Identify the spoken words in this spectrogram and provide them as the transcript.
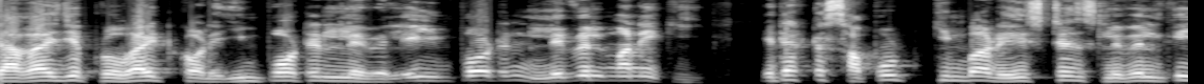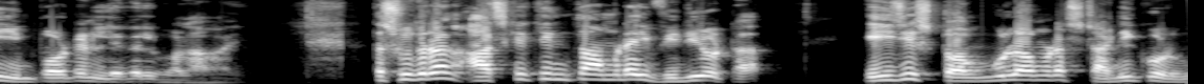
জায়গায় যে প্রোভাইড করে ইম্পর্টেন্ট লেভেল এই ইম্পর্টেন্ট লেভেল মানে কি? এটা একটা সাপোর্ট কিংবা রেজিস্ট্যান্স লেভেলকেই ইম্পর্টেন্ট লেভেল বলা হয়। তা সুতরাং আজকে কিন্তু আমরা এই ভিডিওটা, এই যে স্টকগুলো আমরা স্টাডি করব,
